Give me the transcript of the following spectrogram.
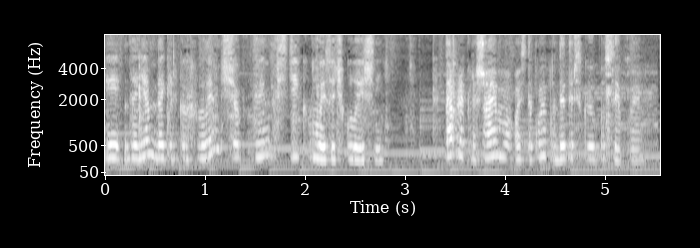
І даємо декілька хвилин, щоб він стік в мисочку лишній. Та прикрашаємо ось такою кондитерською посипкою.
